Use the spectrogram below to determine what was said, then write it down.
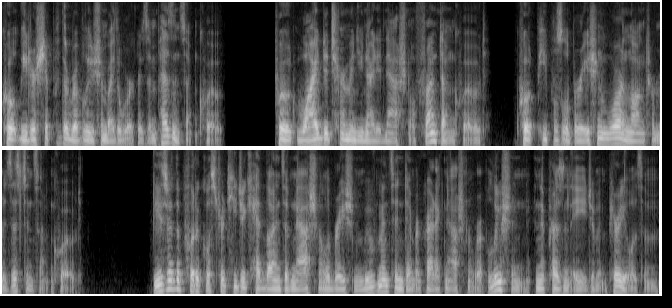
Quote, leadership of the revolution by the workers and peasants, unquote. Quote, wide determined united national front, unquote quote, People's Liberation War and Long Term Resistance, unquote. These are the political strategic headlines of national liberation movements and democratic national revolution in the present age of imperialism.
